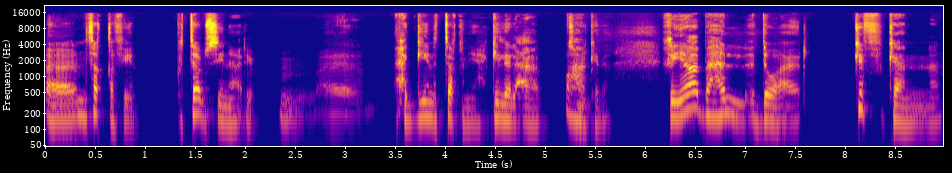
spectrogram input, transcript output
آه، المثقفين كتاب السيناريو آه، حقين التقنية حقين الألعاب وهكذا. غياب هالدوائر كيف كان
